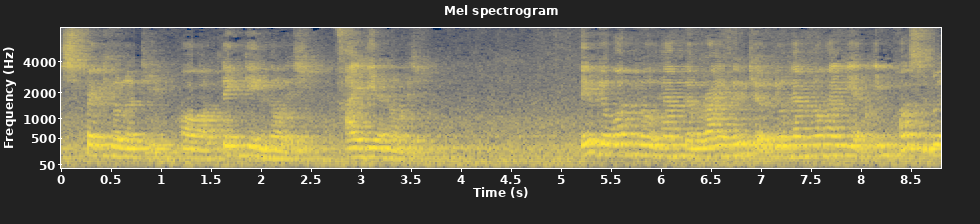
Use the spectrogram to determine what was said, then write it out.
speculative or thinking knowledge, idea knowledge. If you want to have the bright future, you have no idea. Impossible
